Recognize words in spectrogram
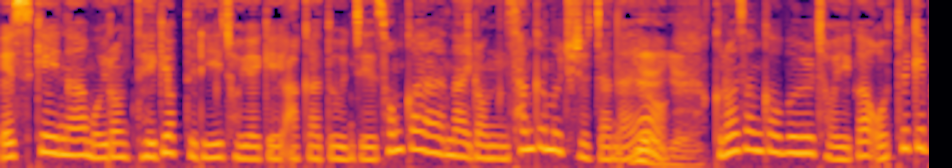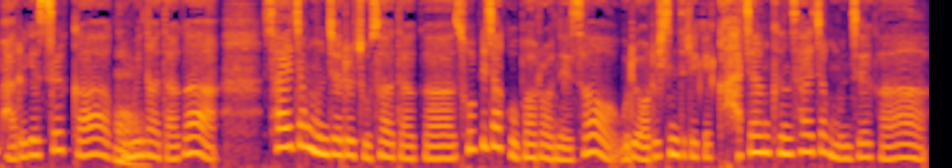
SK나 뭐 이런 대기업들이 저희에게 아까도 이제 성과나 이런 상금을 주셨잖아요. 예, 예. 그런 상금을 저희가 어떻게 바르게 쓸까 어. 고민하다가 어. 사회적 문제를 조사하다가 소비자 고발원에서 우리 어르신들에게 가장 큰 사회적 문제가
